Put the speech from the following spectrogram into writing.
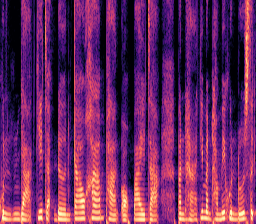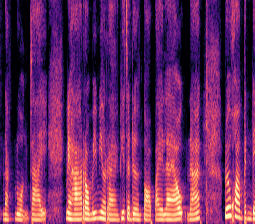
คุณอยากที่จะเดินก้าวาวข้ามผ่านออกไปจากปัญหาที่มันทำให้คุณรู้สึกหนักหน่วงใจนะคะเราไม่มีแรงที่จะเดินต่อไปแล้วนะด้วยความเป็นเด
